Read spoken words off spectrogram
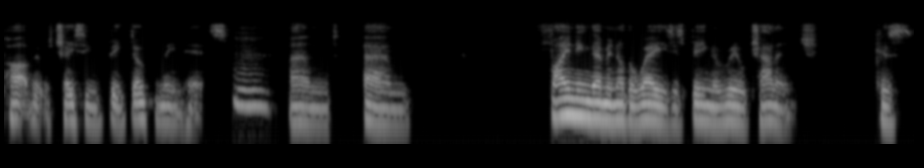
part of it was chasing big dopamine hits Mm. and, um, finding them in other ways is being a real challenge because,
